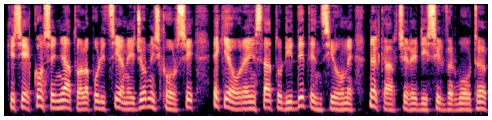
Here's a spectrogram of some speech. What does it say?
che si è consegnato alla polizia nei giorni scorsi e che ora è in stato di detenzione nel carcere di Silverwater.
